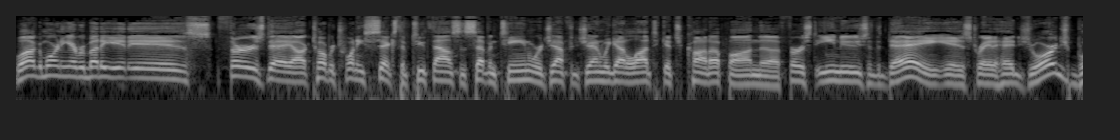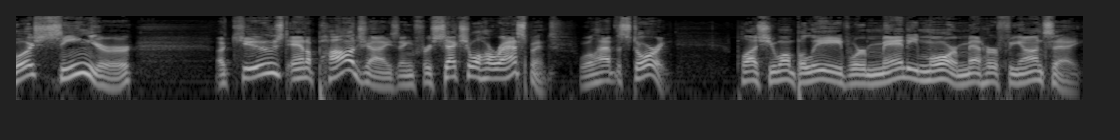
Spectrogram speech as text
Well, good morning, everybody. It is Thursday, October 26th of 2017. We're Jeff and Jen. We got a lot to get you caught up on. The first e-news of the day is straight ahead. George Bush Sr. accused and apologizing for sexual harassment. We'll have the story. Plus, you won't believe where Mandy Moore met her fiance.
